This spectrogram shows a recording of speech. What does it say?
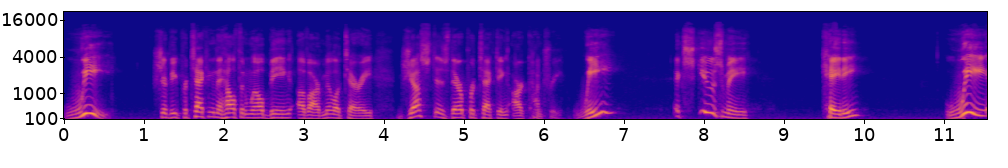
we should be protecting the health and well being of our military just as they're protecting our country. We? Excuse me, Katie. We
